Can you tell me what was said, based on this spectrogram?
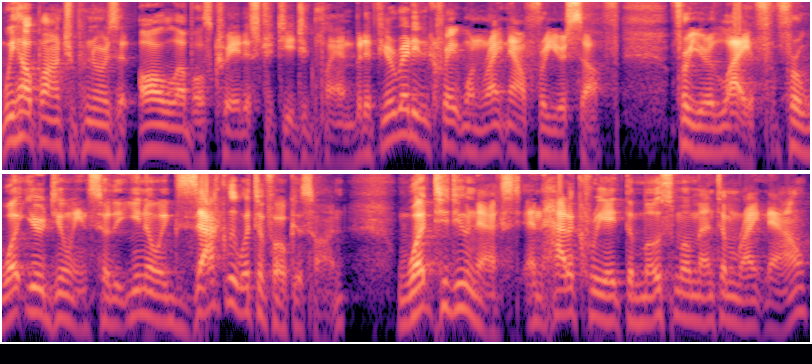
We help entrepreneurs at all levels create a strategic plan. But if you're ready to create one right now for yourself, for your life, for what you're doing, so that you know exactly what to focus on, what to do next, and how to create the most momentum right now,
